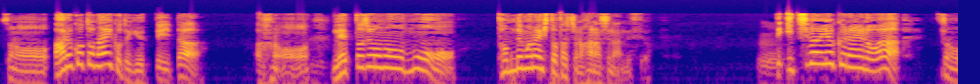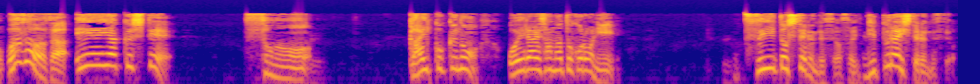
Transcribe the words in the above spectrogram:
その、あることないこと言っていた、あの、ネット上のもう、とんでもない人たちの話なんですよ。で、一番良くないのは、その、わざわざ英訳して、その、外国のお偉いさんのところに、ツイートしてるんですよ。そうリプライしてるんですよ。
